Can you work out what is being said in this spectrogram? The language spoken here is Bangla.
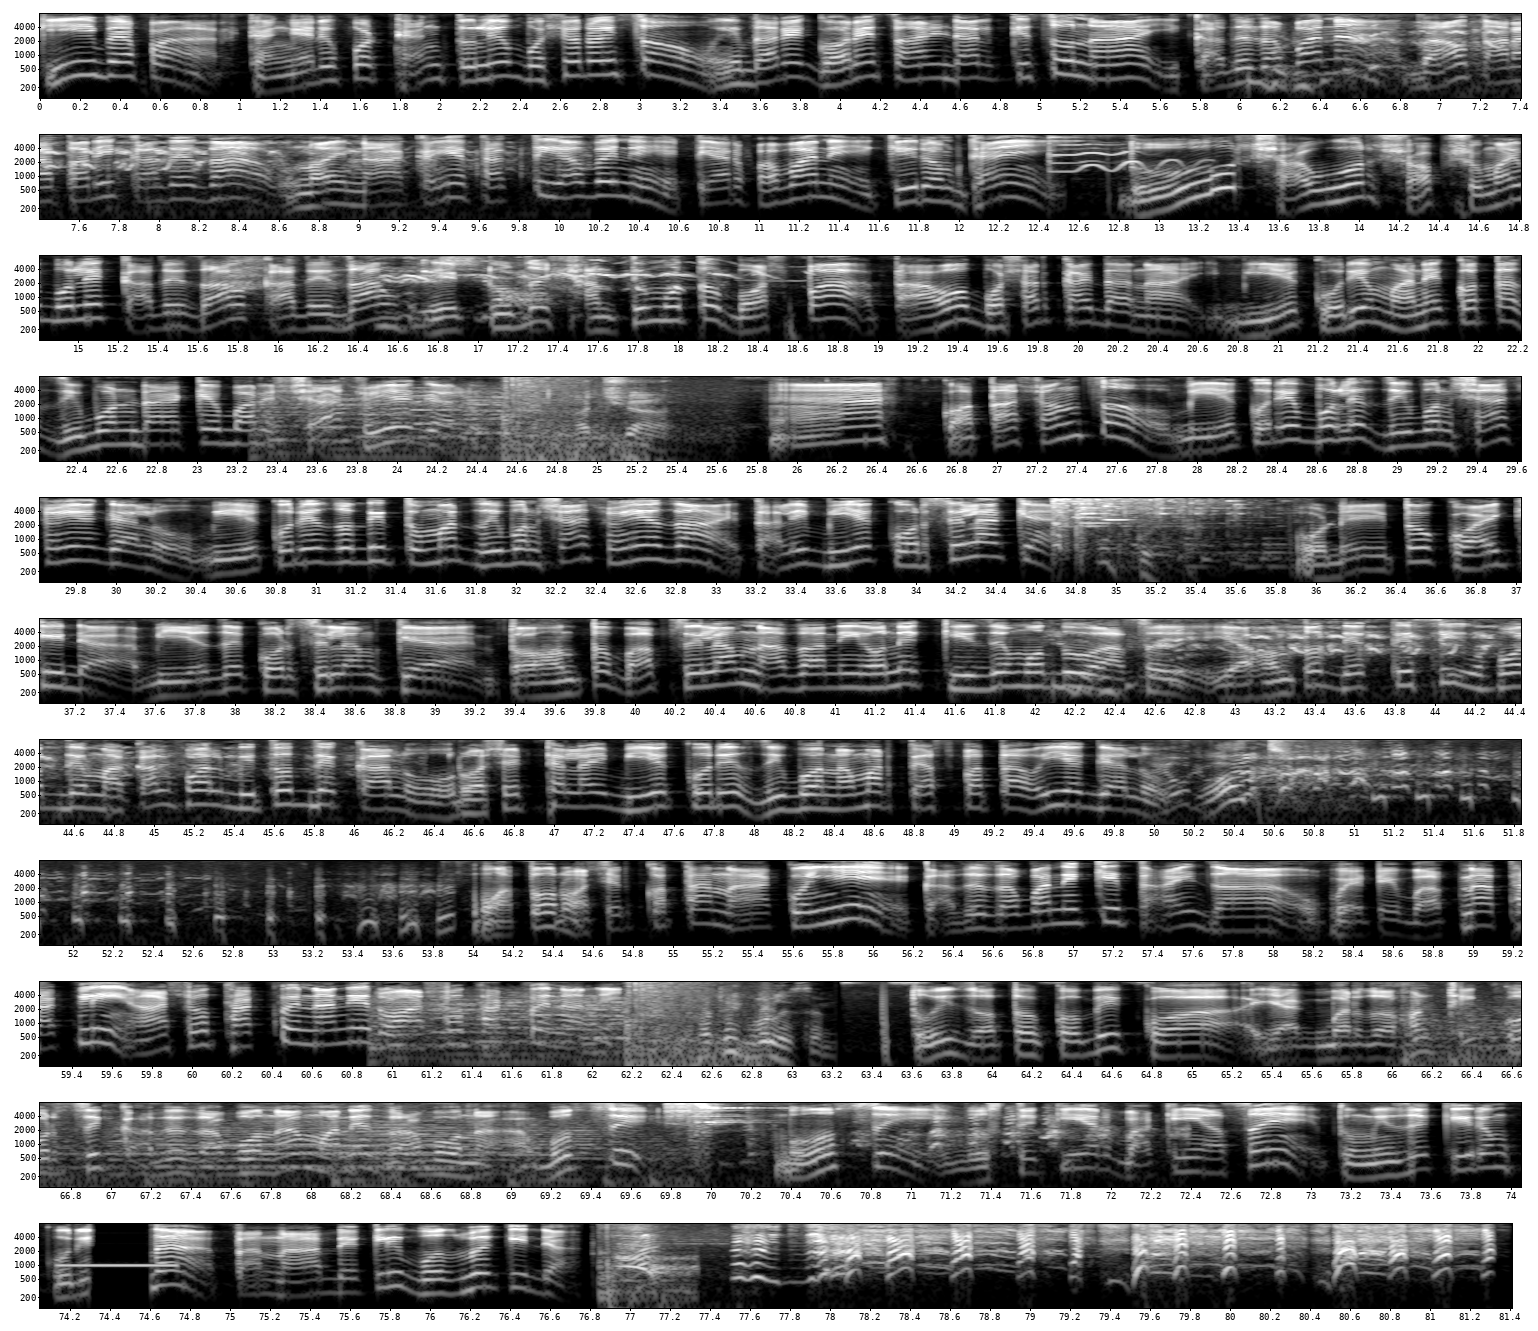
কি ব্যাপার? ঠ্যাঙের উপর ঠ্যাং তুলে বসে রয়েছ এধারে ঘরে চাল ডাল কিছু নাই। কাজে যাবা না। যাও তাড়াতাড়ি কাজে যাও। নয় না খেয়ে থাকতে হবে নে। টের পাবা নে, কিরম ঠ্যাং? দূর সাউর সব সময় বলে কাজে যাও কাজে যাও। একটু যে শান্তি মতো বসপা তাও বসার কায়দা নাই। বিয়ে করে মানে কথা জীবনটা একেবারে শেষ হয়ে গেল। আচ্ছা। কথা শুনছো? বিয়ে করে বলে জীবন শেষ হয়ে গেল। বিয়ে করে যদি তোমার জীবন শেষ হয়ে যায়, তাহলে বিয়ে করছিলা কেন? ওটাই তো কয় কিডা, বিয়ে যে করছিলাম কেন? তখন তো ভাবছিলাম, না জানি অনেক কি যে মধু আছে। এখন তো দেখতেছি, উপর দিয়ে মাকাল ফল, ভিতর দিয়ে কালো। রসের ঠেলায় বিয়ে করে জীবন আমার তেজপাতা হয়ে গেল। অত রসের কথা না কইয়ে কাজে যাবা নাকি তাই যাও। পেটে ভাত না থাকলি আশও থাকবে নানি রসও থাকবে নানি সঠিক বলেছেন। তুই যত কবি কয় একবার যখন ঠিক করছি কাজে যাব না মানে যাব না বুঝছিস? বুঝছি বুঝতে কি আর বাকি আছে? তুমি যে কিরম করি না তা না দেখলি বুঝবে কি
